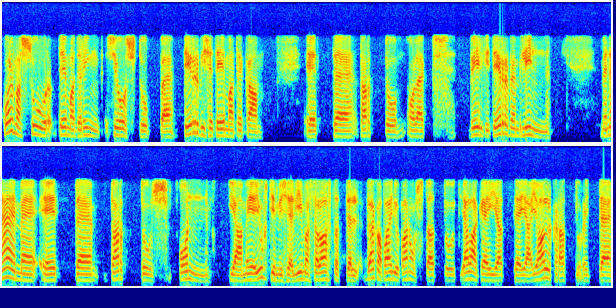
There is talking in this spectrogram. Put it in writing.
kolmas suur teemade ring seostub terviseteemadega, et Tartu oleks veelgi tervem linn. me näeme, et Tartus on ja meie juhtimisel viimastel aastatel väga palju panustatud jalakäijate ja jalgratturite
